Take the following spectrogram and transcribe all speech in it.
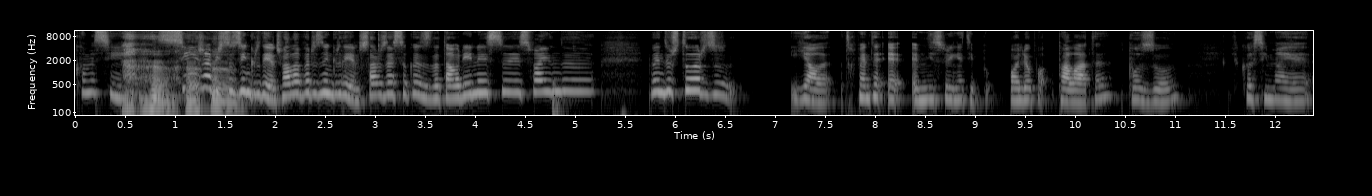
como assim? Sim, já viste os ingredientes, vai lá ver os ingredientes. Sabes dessa coisa da taurina? Isso, isso vem, de, vem dos touros. E ela, de repente, a, a minha sobrinha, tipo, olhou pa- para a lata, pousou, ficou assim meio,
